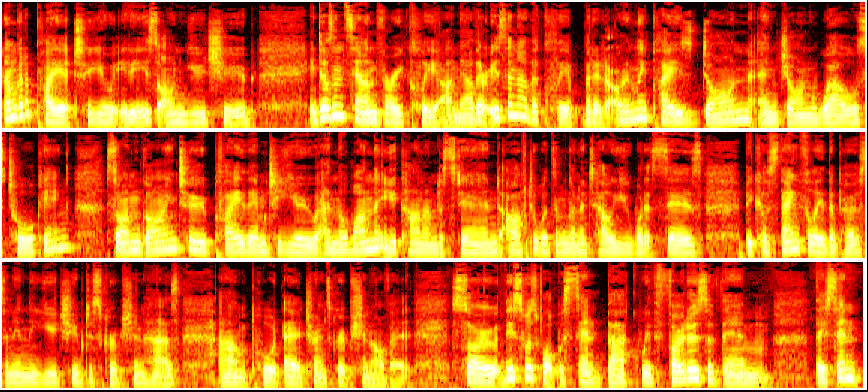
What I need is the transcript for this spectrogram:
Now I'm going to play it to you. It is on YouTube. It doesn't sound very clear. Now there is another clip, but it only plays Don and John Wells talking. So I'm going to play them to you. And the one that you can't understand, afterwards, I'm going to tell you what it says because thankfully the person in the YouTube description has um, put a transcription of it. So this was what was sent back with photos of them. They sent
